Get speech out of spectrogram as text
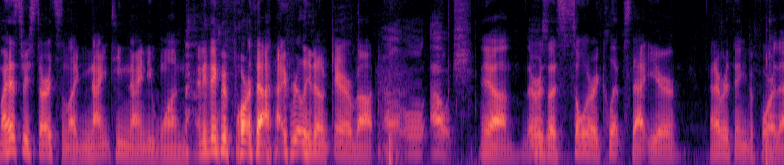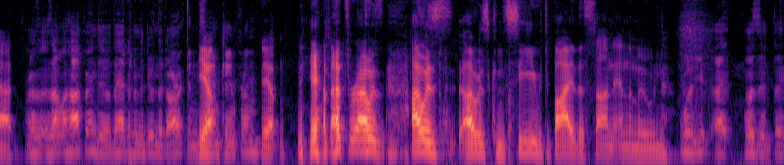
My history starts in like 1991. Anything before that, I really don't care about. Uh, oh, ouch. Yeah, there was a solar eclipse that year, and everything before that. Is, that what happened? They had nothing to do in the dark, and Yep. Sam came from. Yep. Yeah, that's where I was. I was. I was conceived by the sun and the moon. Was, you, I, was it? The,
